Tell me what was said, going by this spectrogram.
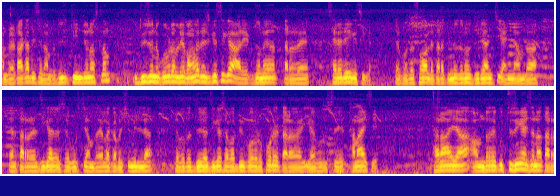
আমরা টাকা দিয়েছেন আমরা দুই, তিনজন আসলাম, দুইজনে গরুটা লইয়া বাংলাদেশ গেছি গা, আর একজনে তারা ছেড়ে দিয়ে গেছি গা। তারপর তো সকালে তারা তিনজনের দূরে আনছি, আইনা আমরা তারা জিজ্ঞাসা করছি, আমরা এলাকাবাসী মিললা। তারপর তো দুইটা জিজ্ঞাসাবাদি করার পরে তারা ইয়া করছে থানা আইছে। থানা আইয়া আমরা কুচ্ছু জিঙাইছে না, তারা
